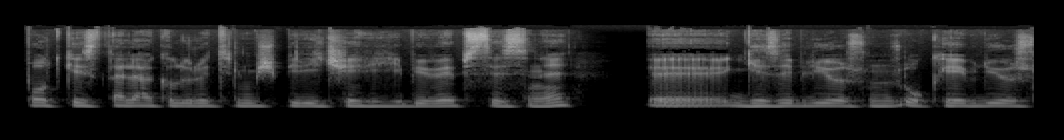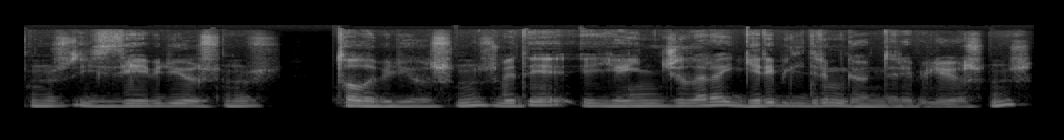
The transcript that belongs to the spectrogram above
podcast ile alakalı üretilmiş bir içeriği, bir web sitesine e, gezebiliyorsunuz, okuyabiliyorsunuz, izleyebiliyorsunuz, alabiliyorsunuz ve de e, yayıncılara geri bildirim gönderebiliyorsunuz.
